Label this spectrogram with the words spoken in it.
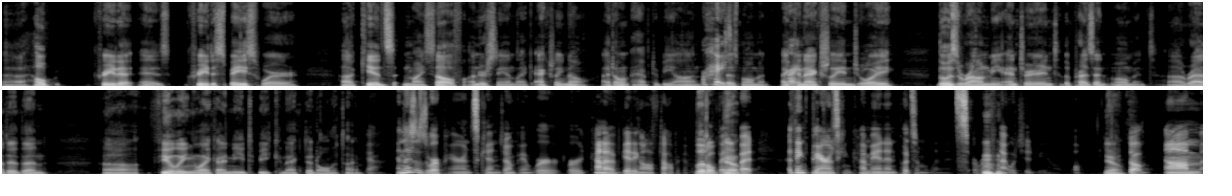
uh, help create a is create a space where uh, kids and myself understand like actually no i don't have to be on Right. at this moment i Right. can actually enjoy those around me enter into the present moment uh, rather than uh, feeling like i need to be connected all the time Yeah. And this is where parents can jump in. We're, we're kind of getting off topic a little bit, Yeah. but I think parents can come in and put some limits around Mhm. that, which would be helpful. Yeah. So, um,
